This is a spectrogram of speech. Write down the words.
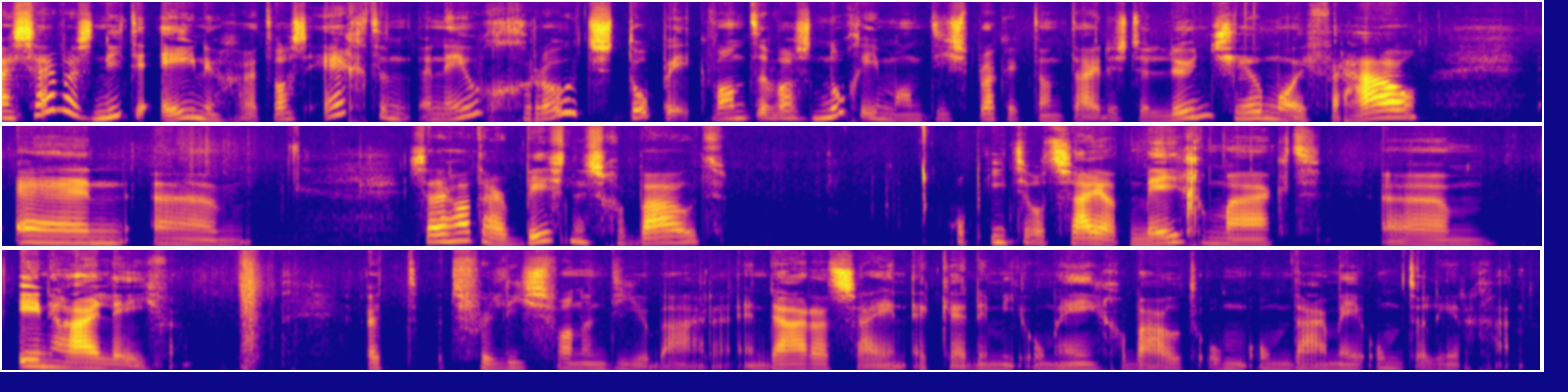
Maar zij was niet de enige. Het was echt een, een heel groot topic. Want er was nog iemand, die sprak ik dan tijdens de lunch. Heel mooi verhaal. En um, zij had haar business gebouwd op iets wat zij had meegemaakt um, in haar leven. Het, het, verlies van een dierbare. En daar had zij een academy omheen gebouwd om, om daarmee om te leren gaan.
